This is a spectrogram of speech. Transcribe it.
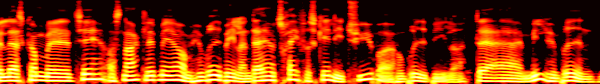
Men lad os komme øh, til at snakke lidt mere om hybridbilerne. Der er jo tre forskellige typer af hybridbiler. Der er mildhybriden.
